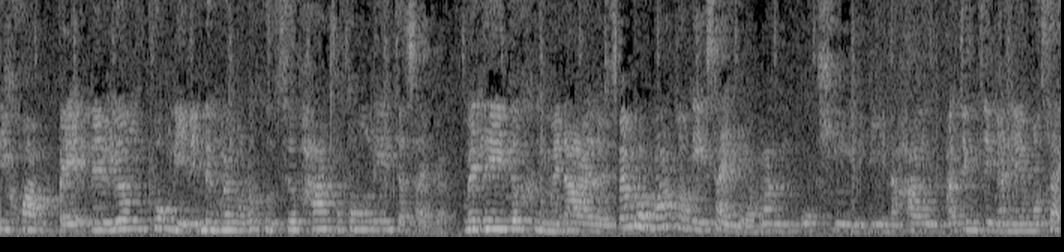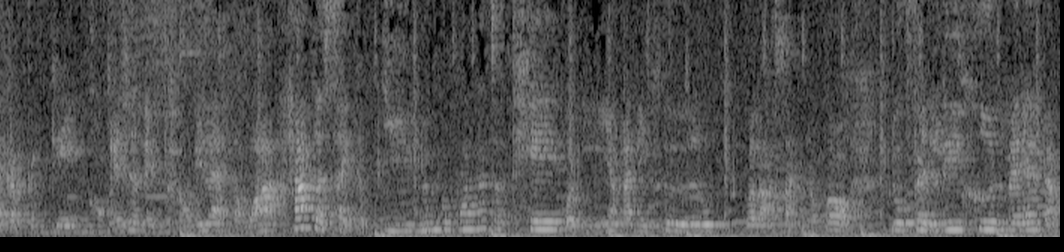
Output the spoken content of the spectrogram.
มีความเป๊ะในเรื่องพวกนี้นิดนึงแม่มดก็คือเสื้อผ้าก็ต้องรีดจะใส่แบบไม่รีดก็คือไม่ได้เลยแม่มดว่าตัวนี้ใส่แล้วมันโอเคดีนะคะหรืออะจริง ๆ อันนี้มดใส่กับกางเกงของ H&M เขานี่แหละแต่ว่าถ้าเกิดใส่กับยีนแม่มดว่าน่าจะเท่กว่านี้ อย่างอันนี้คือเวลาใส่แล้วก็ดูเฟรนลี่ขึ้นไม่ได้แบบ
